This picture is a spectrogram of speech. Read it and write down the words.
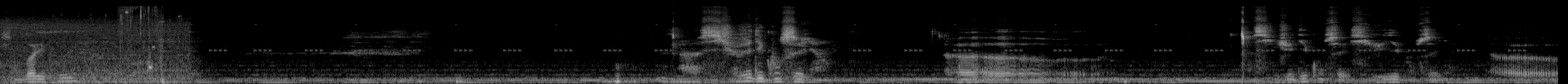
Il s'en les couilles. Ah, si j'avais des conseils. Euh... Si j'ai des conseils, si j'ai des conseils. Euh...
